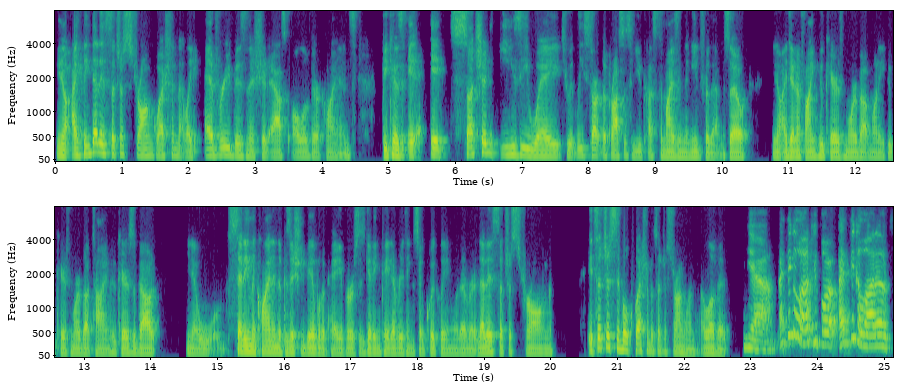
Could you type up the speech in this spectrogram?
You know, I think that is such a strong question that like every business should ask all of their clients because it it's such an easy way to at least start the process of you customizing the need for them. So, you know, identifying who cares more about money, who cares more about time, who cares about, you know, setting the client in the position to be able to pay versus getting paid everything so quickly and whatever. That is such a strong it's such a simple question but such a strong one. I love it. Yeah. I think a lot of people I think a lot of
